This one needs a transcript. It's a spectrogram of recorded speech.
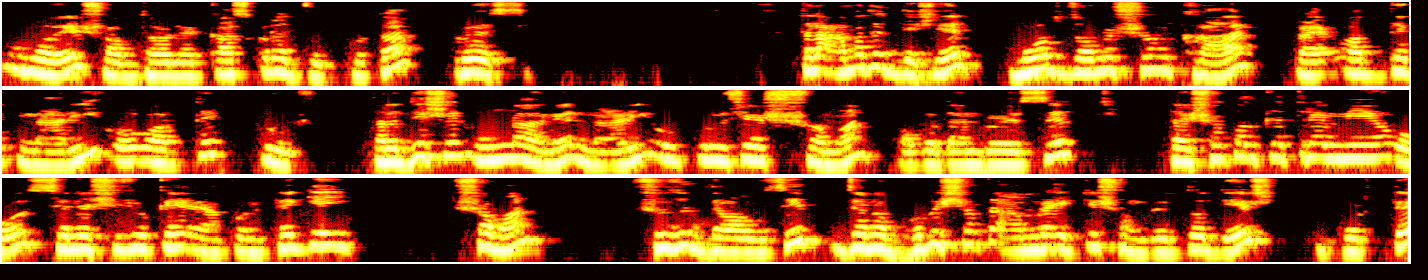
উভয়ে সব ধরনের কাজ করার যোগ্যতা রয়েছে। তাহলে আমাদের দেশের মোট জনসংখ্যার প্রায় অর্ধেক নারী ও অর্ধেক পুরুষ। তাহলে দেশের উন্নয়নে নারী ও পুরুষের সমান অবদান রয়েছে। তাই সকল ক্ষেত্রে মেয়ে ও ছেলে শিশুকে এখন থেকেই সমান সুযোগ দেওয়া উচিত, যেন ভবিষ্যতে আমরা একটি সমৃদ্ধ দেশ গড়তে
